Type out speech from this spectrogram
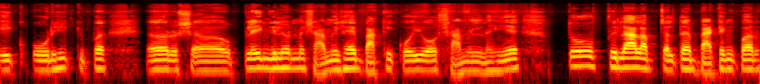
एक और ही कीपर प्लेइंग इलेवन में शामिल है, बाकी कोई और शामिल नहीं है। तो फ़िलहाल अब चलते हैं बैटिंग पर।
